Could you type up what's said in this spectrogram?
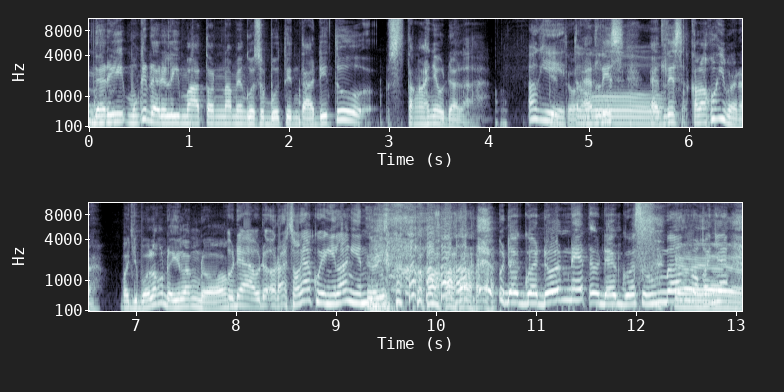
dari mungkin dari 5 atau 6 yang gue sebutin tadi tuh setengahnya udahlah. Oh gitu. At least, at least kalau aku gimana? Baju bolong udah hilang dong. Udah, udah orang soalnya aku yang ngilangin. udah gua donate, udah gua sumbang, Iya, iya, pokoknya iya.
